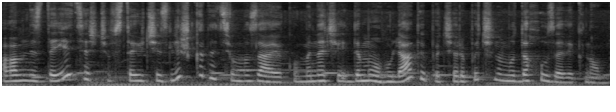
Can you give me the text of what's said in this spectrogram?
А вам не здається, що встаючи з ліжка на цю мозаїку, ми наче йдемо гуляти по черепичному даху за вікном.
